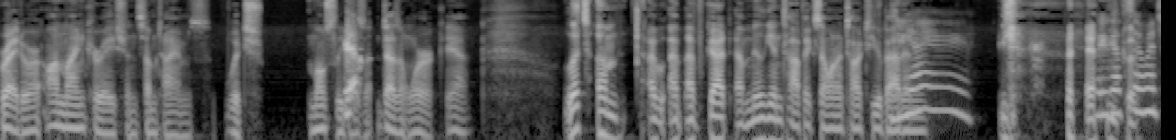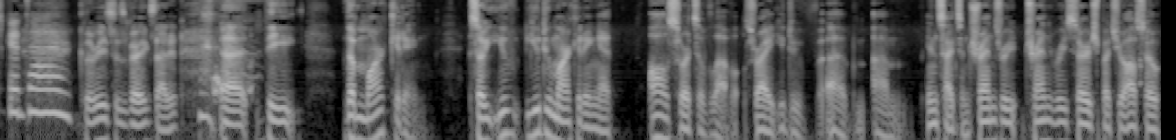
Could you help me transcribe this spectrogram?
Right, or online curation sometimes, which mostly Yeah. doesn't doesn't work. Yeah. Let's um I, I've got a million topics I want to talk to you about and Yay. We've got so much good time. Clarice is very excited. Uh, the the marketing. So you you do marketing at all sorts of levels, right? You do uh, um, insights and trends re- trend research, but you also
